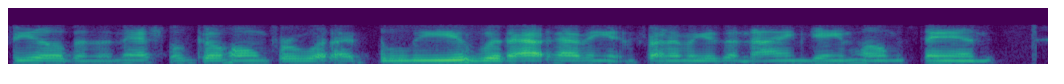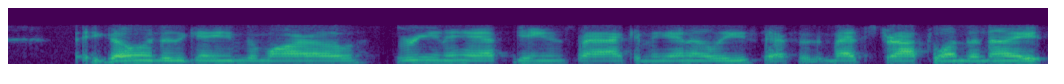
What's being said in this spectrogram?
Field, and the Nationals go home for what I believe, without having it in front of me, is a nine-game homestand. They go into the game tomorrow, three and a half games back in the NL East after the Mets dropped one tonight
